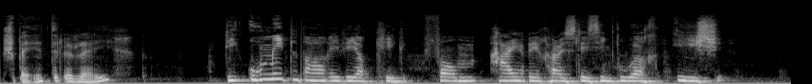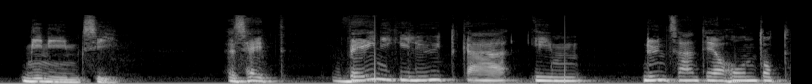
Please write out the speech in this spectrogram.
später erreicht? Die unmittelbare Wirkung vom Heinrich Hösli im Buch ist minim gewesen. Es hat wenige Leute im 19. Jahrhundert,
